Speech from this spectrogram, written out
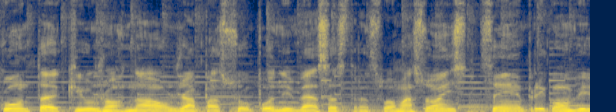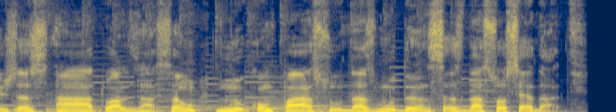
conta que o jornal já passou por diversas transformações, sempre com vistas à atualização no compasso das mudanças da sociedade.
